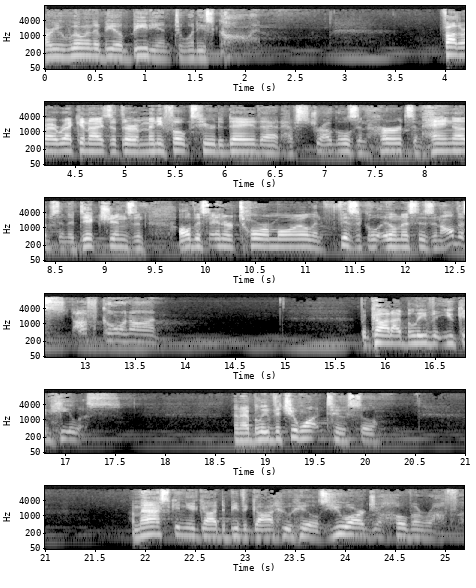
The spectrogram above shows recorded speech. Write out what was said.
Are you willing to be obedient to what He's calling? Father, I recognize that there are many folks here today that have struggles and hurts and hangups and addictions and all this inner turmoil and physical illnesses and all this stuff going on. But God, I believe that you can heal us. And I believe that you want to. So I'm asking you, God, to be the God who heals. You are Jehovah Rapha.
